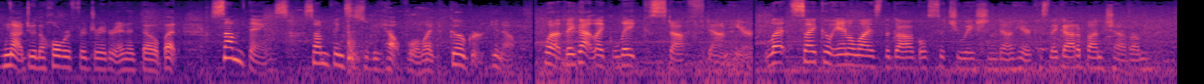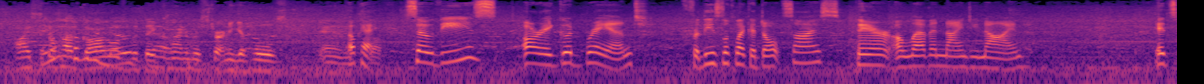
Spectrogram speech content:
I'm not doing the whole refrigerator in it though, but some things, some things this will be helpful, like Gogurt, you know. Well, they got like lake stuff down here. Let's psychoanalyze the goggles situation down here because they got a bunch of them. I still don't have cover the goggles, but they though. kind of are starting to get holes. And Okay, stuff. so these are a good brand. For these look like adult size. They're $11.99. It's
